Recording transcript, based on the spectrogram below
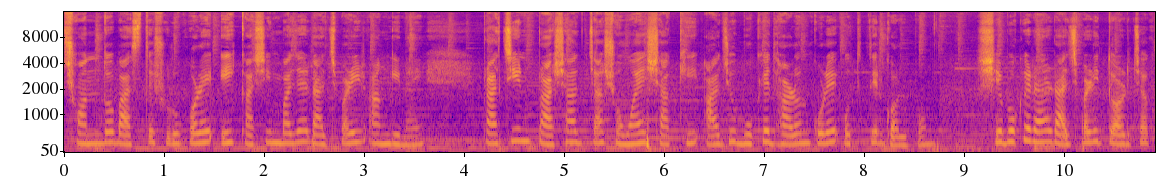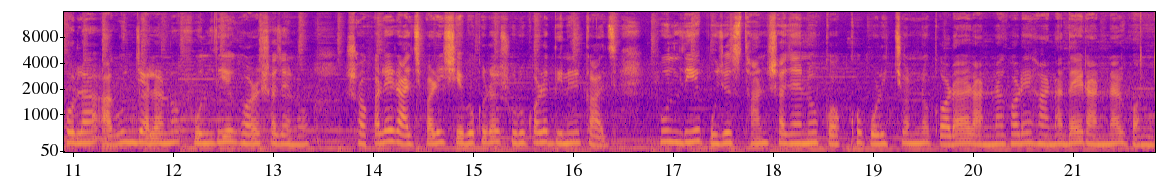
ছন্দ বাঁচতে শুরু করে এই কাশিমবাজার রাজবাড়ির আঙ্গিনায়। প্রাচীন প্রাসাদ যা সময়ের সাক্ষী, আজও বুকে ধারণ করে অতীতের গল্প। সেবকেরা রাজবাড়ির দরজা খোলা, আগুন জ্বালানো, ফুল দিয়ে ঘর সাজানো, সকালে রাজবাড়ির সেবকেরা শুরু করে দিনের কাজ। ফুল দিয়ে পুজোর স্থান সাজানো, কক্ষ পরিচ্ছন্ন করা, রান্নাঘরে হানা দেয় রান্নার গন্ধ।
